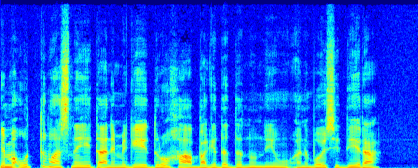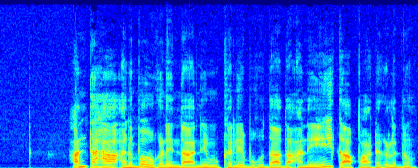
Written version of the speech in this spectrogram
ನಿಮ್ಮ ಉತ್ತಮ ಸ್ನೇಹಿತ ನಿಮಗೆ ದ್ರೋಹ ಬಗೆದದ್ದನ್ನು ನೀವು ಅನುಭವಿಸಿದ್ದೀರಾ? ಅಂತಹ ಅನುಭವಗಳಿಂದ ನೀವು ಕಲಿಯಬಹುದಾದ ಅನೇಕ ಪಾಠಗಳನ್ನು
